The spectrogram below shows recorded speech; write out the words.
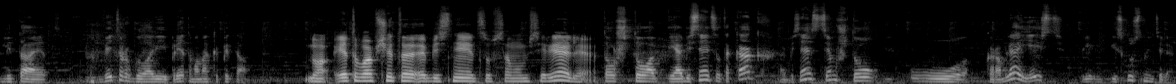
летает ветер в голове, и при этом она капитан? Но это вообще-то объясняется в самом сериале. То, что... И объясняется это как? Объясняется тем, что у корабля есть искусственный интеллект.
